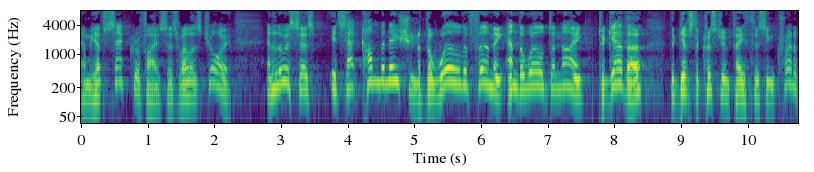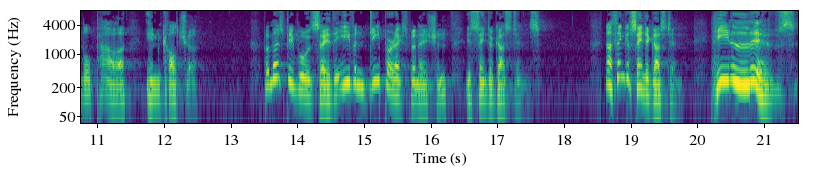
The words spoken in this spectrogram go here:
And we have sacrifice as well as joy. And Lewis says it's that combination of the world affirming and the world denying together that gives the Christian faith this incredible power in culture. But most people would say the even deeper explanation is St. Augustine's. Now think of St. Augustine. He lives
